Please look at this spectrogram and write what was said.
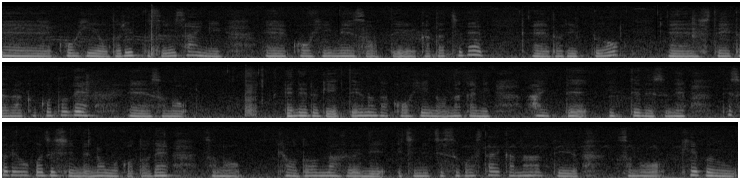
えコーヒーをドリップする際に、えコーヒー瞑想っていう形で、えドリップを、えしていただくことで、えそのエネルギーっていうのがコーヒーの中に入っていってですねでそれをご自身で飲むことでその今日どんな風に一日過ごしたいかなっていうその気分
